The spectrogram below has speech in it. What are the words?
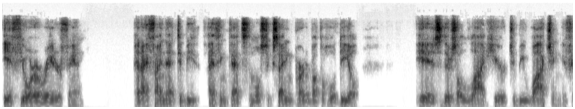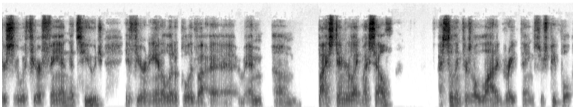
if you're a Raider fan. And I find that to be, I think that's the most exciting part about the whole deal is there's a lot here to be watching. If you're if you're a fan, that's huge. If you're an analytical advi- uh, uh um, bystander like myself, I still think there's a lot of great things. There's people.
